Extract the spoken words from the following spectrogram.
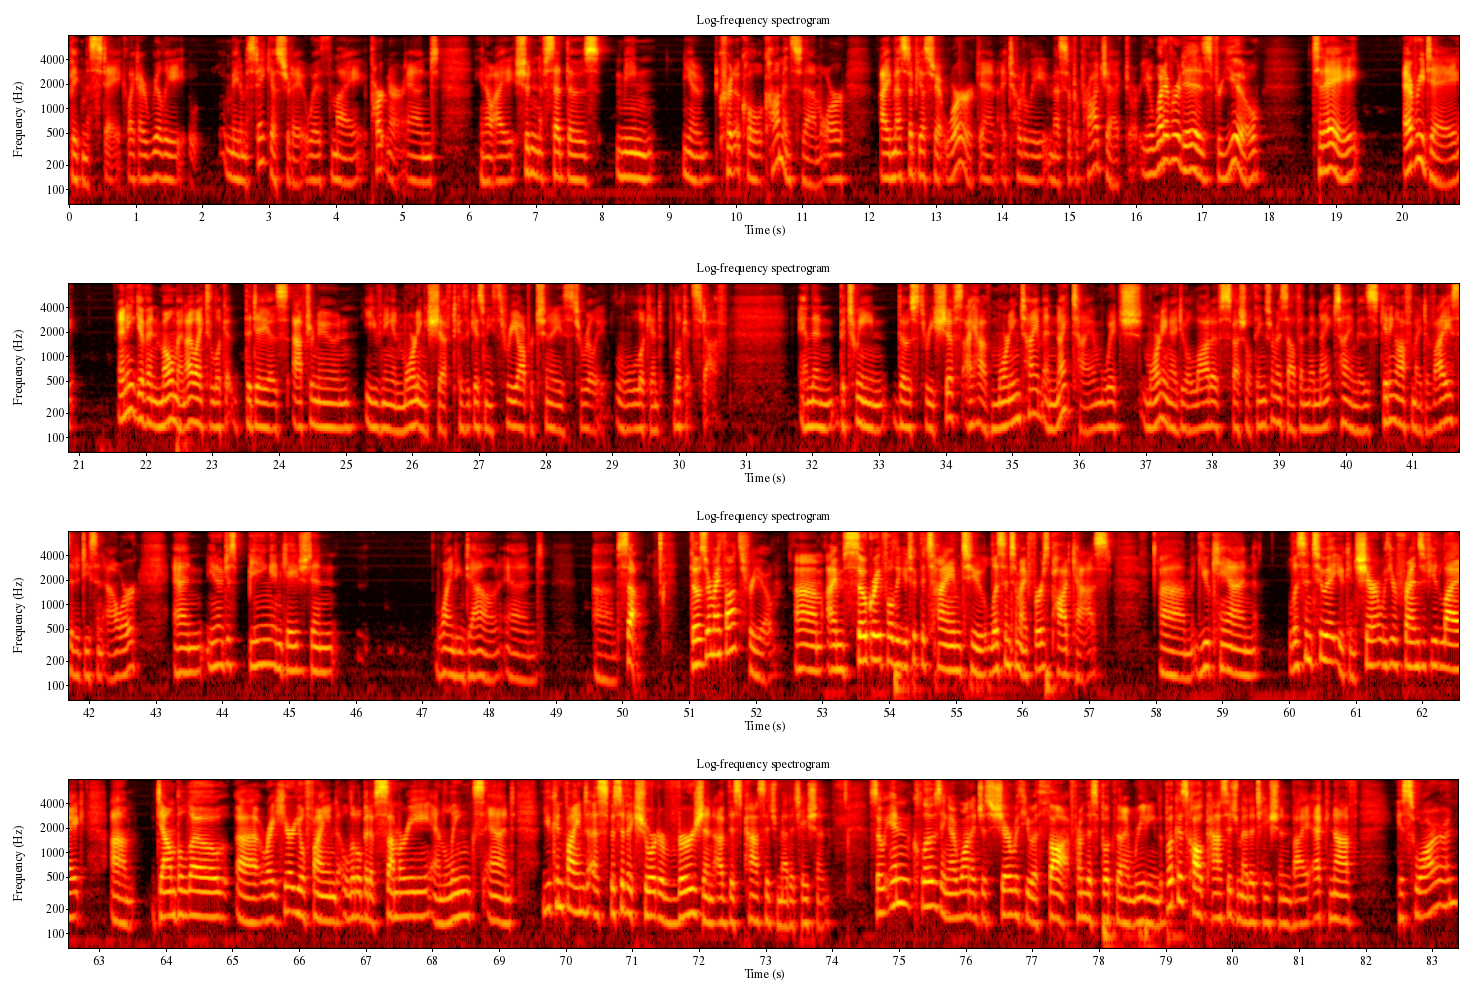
big mistake? Like I really made a mistake yesterday with my partner, and you know I shouldn't have said those mean, you know, critical comments to them, or I messed up yesterday at work and I totally messed up a project, or you know whatever it is for you today, every day, any given moment, I like to look at the day as afternoon, evening, and morning shift because it gives me three opportunities to really look and look at stuff. And then between those three shifts, I have morning time and nighttime, which morning I do a lot of special things for myself. And then nighttime is getting off my device at a decent hour and, you know, just being engaged in winding down. And um, so, those are my thoughts for you. Um, I'm so grateful that you took the time to listen to my first podcast. Um, you can listen to it, you can share it with your friends if you'd like. Um, down below, uh, right here, you'll find a little bit of summary and links, and you can find a specific shorter version of this passage meditation. So, in closing, I want to just share with you a thought from this book that I'm reading. The book is called Passage Meditation by Eknath Easwaran.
